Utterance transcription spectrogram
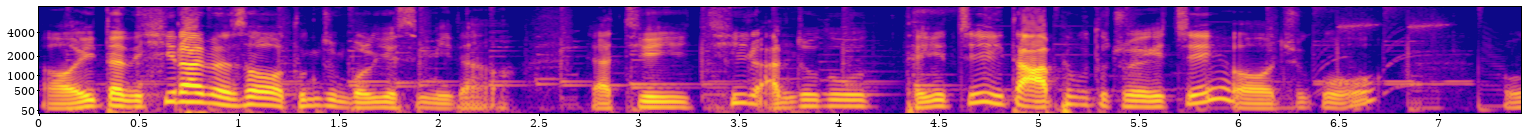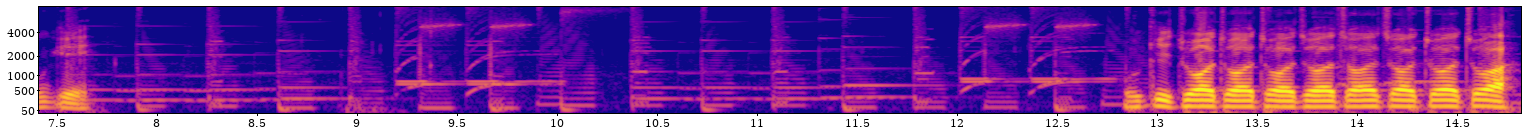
어 일단은 힐하면서 돈 좀 벌겠습니다. 어, 야 뒤에 힐 안 줘도 되겠지? 일단 앞에부터 줘야겠지? 어 주고. 오케이. 오케이 좋아 좋아 좋아 좋아 좋아 좋아 좋아 좋아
